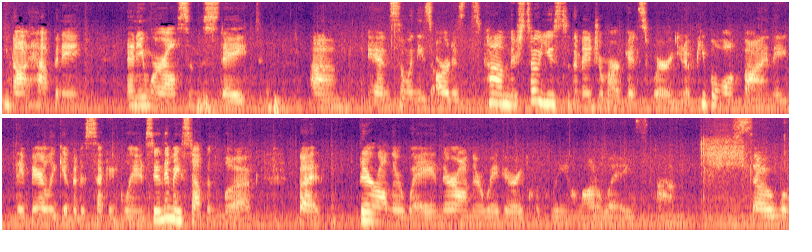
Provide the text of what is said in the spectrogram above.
not happening anywhere else in the state. Um, and so when these artists come, they're so used to the major markets where, you know, people walk by and they, they barely give it a second glance. You know, they may stop and look, but they're on their way and they're on their way very quickly in a lot of ways. Um, so what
